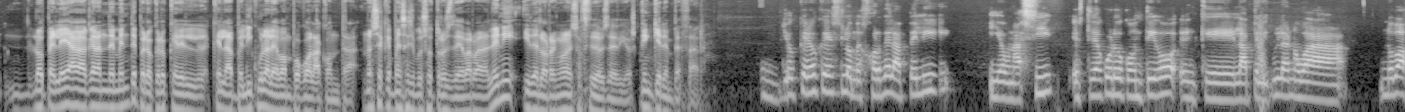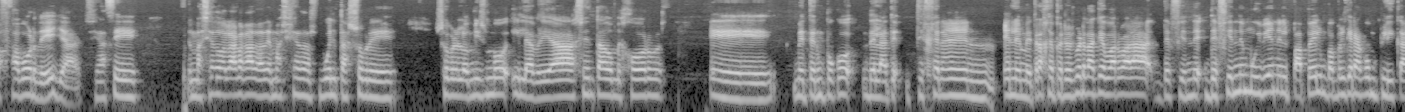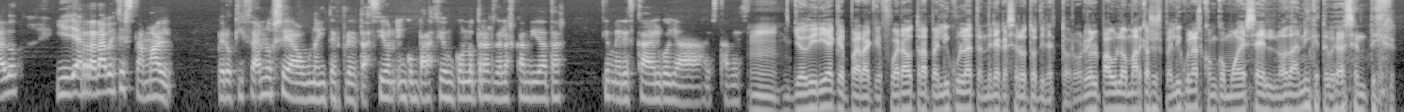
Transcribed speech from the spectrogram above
Lo pelea grandemente, pero creo que, que la película le va un poco a la contra. No sé qué pensáis vosotros de Bárbara Leni y de los renglones torcidos de Dios. ¿Quién quiere empezar? Yo creo que es lo mejor de la peli y aún así estoy de acuerdo contigo en que la película no va no va a favor de ella. Se hace demasiado alargada, demasiadas vueltas sobre, sobre lo mismo y le habría sentado mejor eh, meter un poco de la tijera en, el metraje. Pero es verdad que Bárbara defiende, defiende muy bien el papel, un papel que era complicado y ella rara vez está mal, pero quizá no sea una interpretación en comparación con otras de las candidatas que merezca algo ya esta vez. Mm, yo diría que para que fuera otra película tendría que ser otro director. Oriol Paulo marca sus películas con cómo es él, no Dani, que te voy a sentir.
